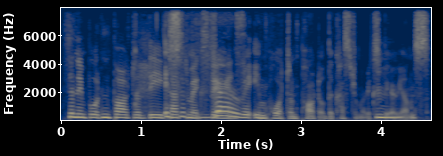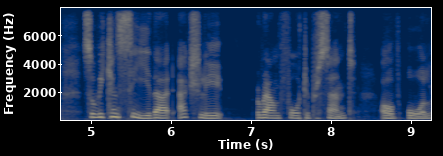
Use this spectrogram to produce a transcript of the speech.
It's an important part of the It's customer experience. It's a very important part of the customer experience. So we can see that actually around 40% of all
